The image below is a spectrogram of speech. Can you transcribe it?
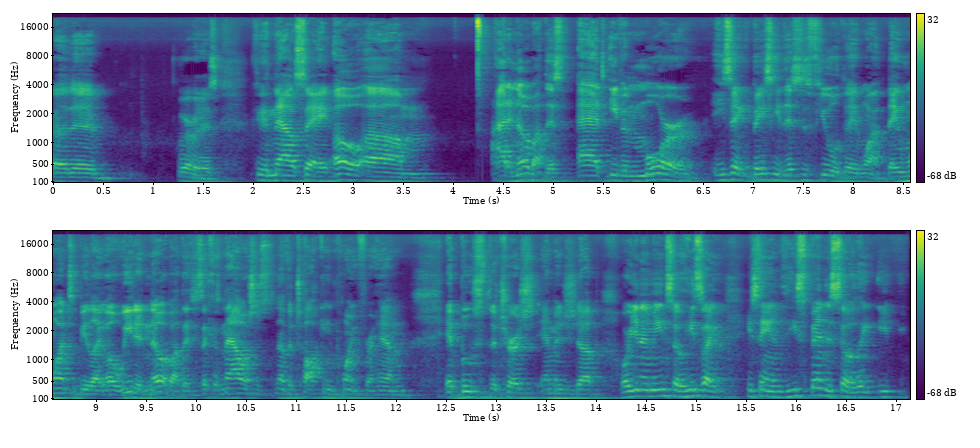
uh, the whoever it is, can now say, "Oh, um, I didn't know about this." Adds even more. He said, basically, this is fuel they want. They want to be like, "Oh, we didn't know about this." He's like, because now it's just another talking point for him. It boosts the church image up, or you know what I mean. So he's like, he's saying he's spending so like. You,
